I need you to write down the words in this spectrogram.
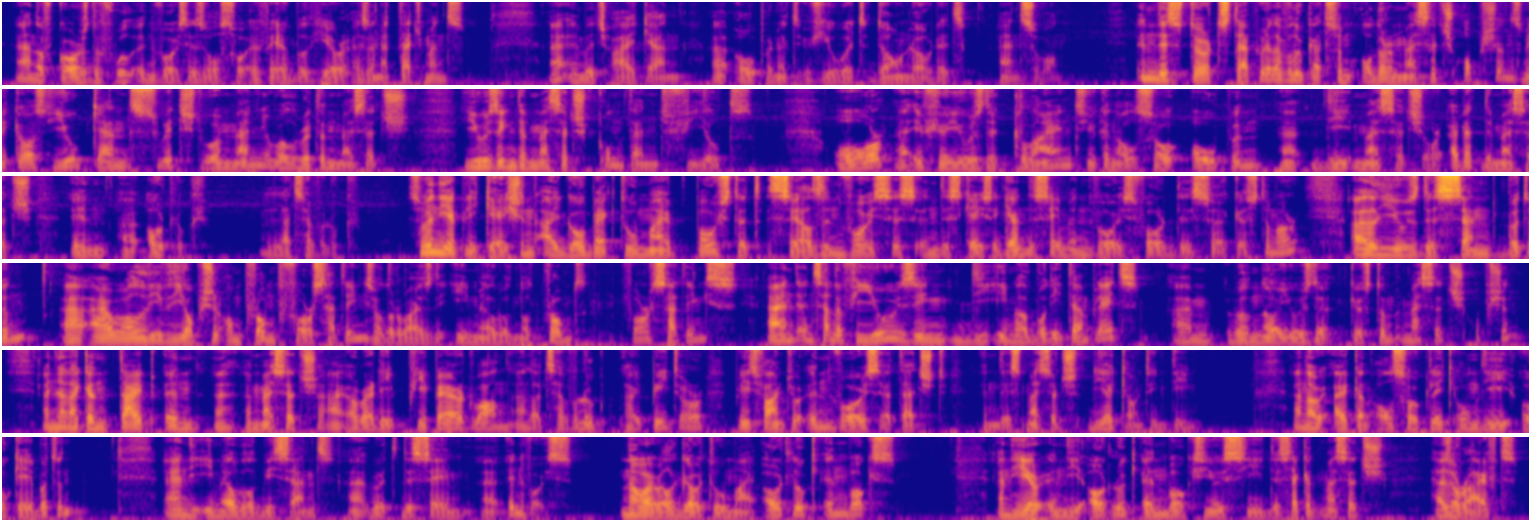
And of course the full invoice is also available here as an attachment uh, in which I can uh, open it, view it, download it and so on. In this third step we'll have a look at some other message options because you can switch to a manual written message using the message content field or uh, if you use the client you can also open uh, the message or edit the message in uh, Outlook. Let's have a look. So in the application, I go back to my posted sales invoices. In this case, again, the same invoice for this uh, customer. I'll use the send button. Uh, I will leave the option on prompt for settings, otherwise the email will not prompt for settings. And instead of using the email body template, I will now use the custom message option. And then I can type in uh, a message. I already prepared one. Uh, let's have a look. Hi Peter, please find your invoice attached in this message, the accounting team. And now I can also click on the OK button and the email will be sent uh, with the same uh, invoice. Now I will go to my Outlook inbox and here in the Outlook inbox you see the second message has arrived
